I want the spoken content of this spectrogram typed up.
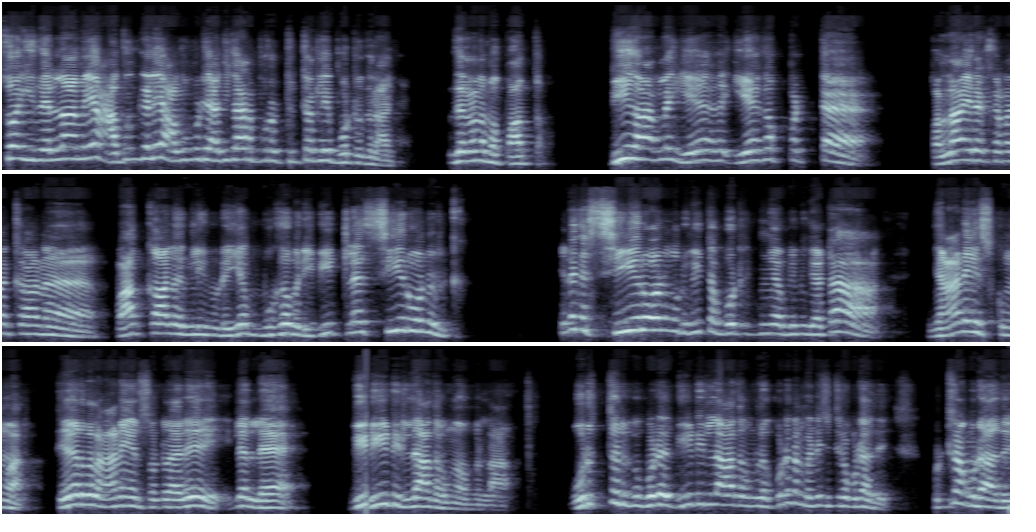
சோ இது எல்லாமே அவங்களே அவங்களுடைய அதிகாரப்பூர்வ ட்விட்டர்லயே போட்டிருக்கிறாங்க. இதெல்லாம் நம்ம பார்த்தோம். பீகார்ல ஏக ஏகப்பட்ட பல்லாயிரக்கணக்கான வாக்காளர்களினுடைய முகவரி வீட்டுல சீரோன்னு இருக்கு. எனக்கு சீரோன்னு ஒரு வீட்டை போட்டிருக்கீங்க அப்படின்னு கேட்டா ஞானேஷ்குமார் தேர்தல் ஆணையர் சொல்றாரு இல்ல இல்ல வீடு இல்லாதவங்க அவங்க எல்லாம் ஒருத்தருக்கு கூட வீடு இல்லாதவங்களை கூட நம்ம என்ன கூடாது விட்டுறக்கூடாது.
